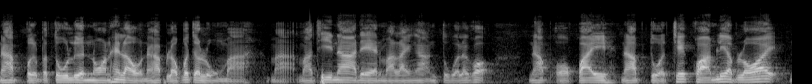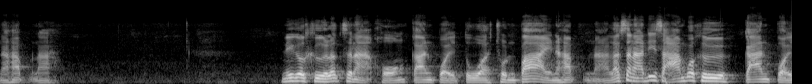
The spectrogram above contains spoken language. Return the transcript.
นะครับเปิดประตูเรือนนอนให้เรานะครับ เราก็จะลงมามามาที่หน้าแดนมารายงานตัวแล้วก็ นะครับออกไปนะครับตรวจเช็คความเรียบร้อยนะครับนะนี่ก็คือลักษณะของการปล่อยตัวชนป้ายนะครับนะลักษณะที่ 3 ก็คือการปล่อย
